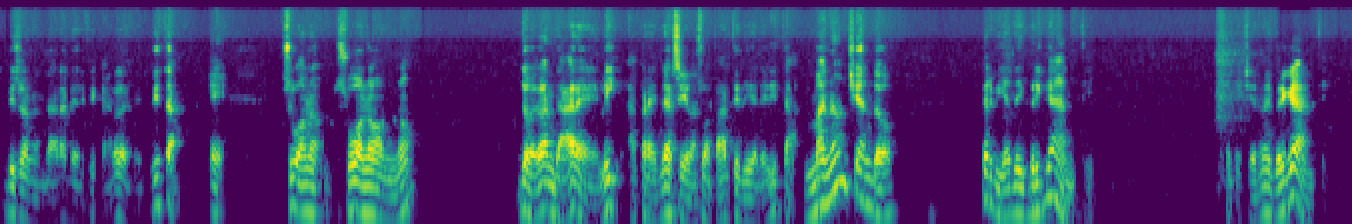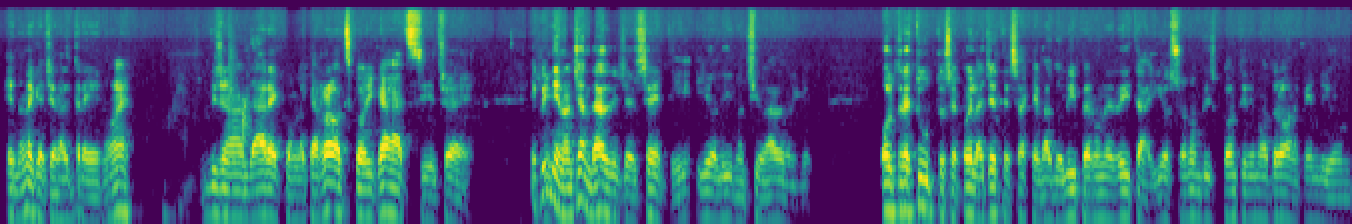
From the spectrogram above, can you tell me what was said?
bisogna andare a verificare l'eredità. E suo, suo nonno doveva andare lì a prendersi la sua parte di eredità, ma non ci andò per via dei briganti, perché c'erano i briganti e non è che c'era il treno, eh. Bisogna andare con le carrozze, con i cazzi, cioè. E quindi non ci andate e dice, senti, io lì non ci vado perché Oltretutto, se poi la gente sa che vado lì per un'eredità, io sono un Visconti di Modrone, quindi un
